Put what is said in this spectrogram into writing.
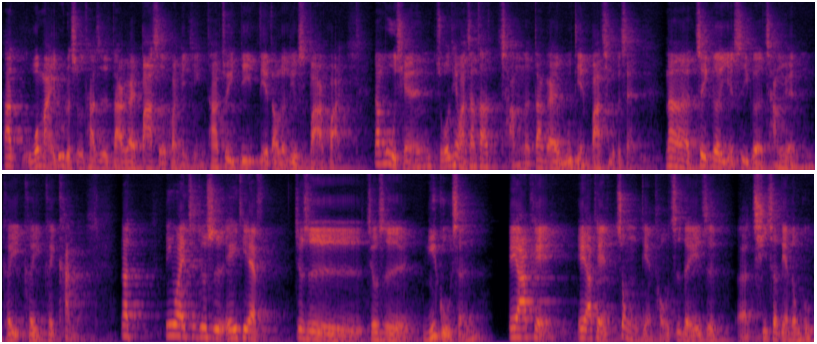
它我买入的时候，它是大概八十二块美金，它最低跌到了六十八块。那目前昨天晚上它涨了大概五点八七个 percent，那这个也是一个长远可以可以可以看的。那另外一只就是 ATF，就是就是女股神 ARK ARK 重点投资的一只呃汽车电动股，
